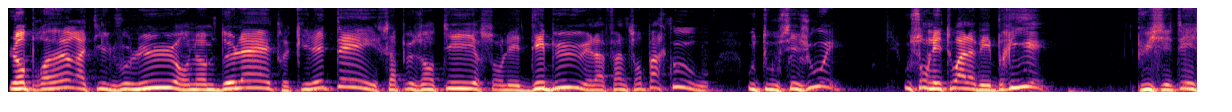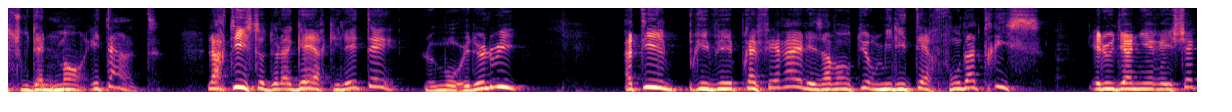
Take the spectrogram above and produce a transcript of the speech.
L'empereur a-t-il voulu, en homme de lettres qu'il était, s'apesantir sur les débuts et la fin de son parcours, où tout s'est joué, où son étoile avait brillé, puis s'était soudainement éteinte? L'artiste de la guerre qu'il était, le mot est de lui, a-t-il préféré les aventures militaires fondatrices et le dernier échec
